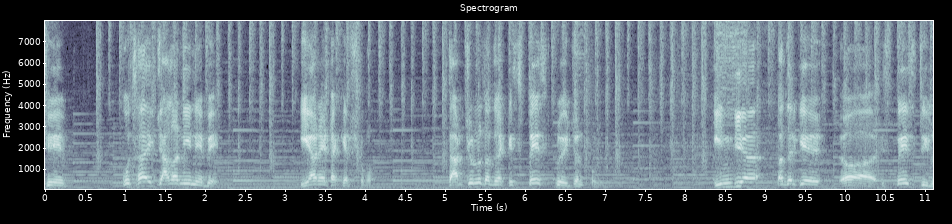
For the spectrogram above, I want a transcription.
যে কোথায় জ্বালানি নেবে এয়ার অ্যাটাকের সময়। তার জন্য তাদের একটা স্পেস প্রয়োজন পড়ল ইন্ডিয়া তাদেরকে স্পেস দিল।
